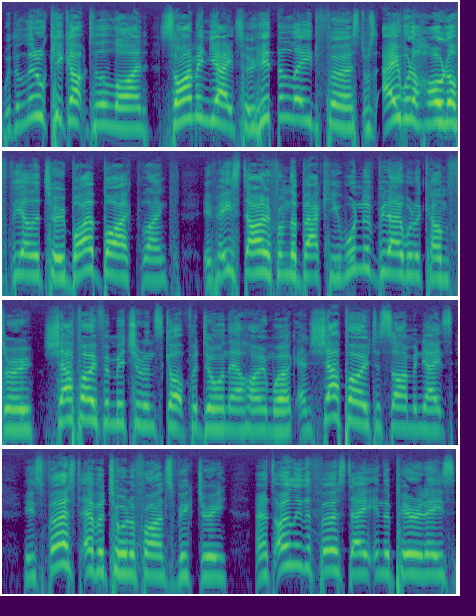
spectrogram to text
With a little kick up to the line, Simon Yates, who hit the lead first, was able to hold off the other two by a bike length. If he started from the back, he wouldn't have been able to come through. Chapeau for Mitchelton-Scott for doing their homework, and chapeau to Simon Yates, his first ever Tour de France victory. And it's only the first day in the Pyrenees.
